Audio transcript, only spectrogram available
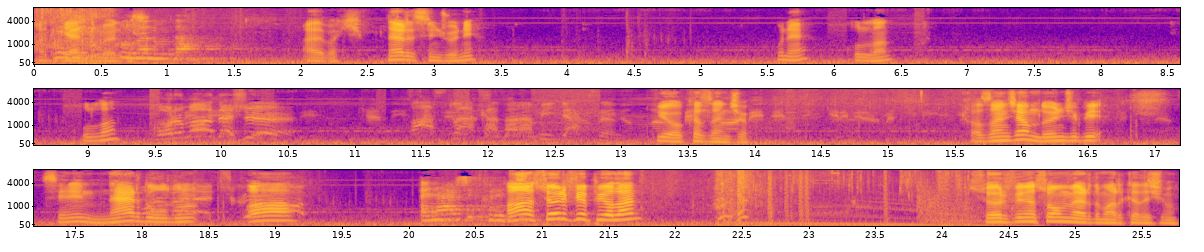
Hadi geldim Pelerin öldür. kullanımda. Hadi bakayım. Neredesin Johnny? Bu ne? Kullan. Kullan. Koruma ateşi! Asla kazanamayacaksın. Yok kazanacağım. Kazanacağım da önce bir senin nerede olduğunu... Aa, Enerji kritik. aa surf yapıyor lan. Sörfüne son verdim arkadaşımın.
